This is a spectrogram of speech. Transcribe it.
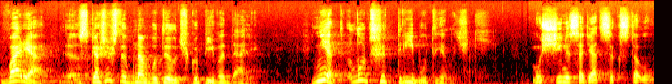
Варя, э, скажи, чтобы нам бутылочку пива дали. Нет, лучше три бутылочки. Мужчины садятся к столу.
